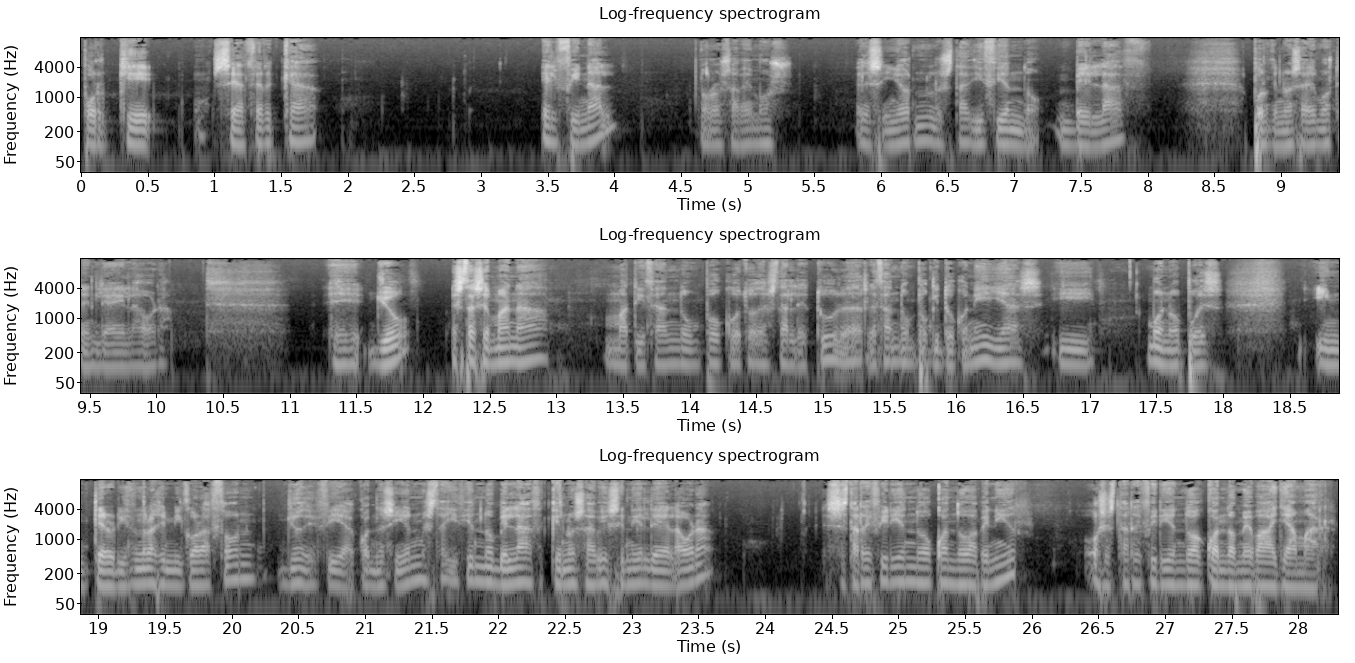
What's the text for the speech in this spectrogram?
Porque se acerca El final no lo sabemos. El Señor nos lo está diciendo, velad, porque no sabemos ni el día ni la hora. Eh, yo, esta semana, matizando un poco todas estas lecturas, rezando un poquito con ellas y, bueno, pues interiorizándolas en mi corazón, yo decía, cuando el Señor me está diciendo velad que no sabéis ni el día ni la hora, ¿se está refiriendo a cuándo va a venir o se está refiriendo a cuándo me va a llamar?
